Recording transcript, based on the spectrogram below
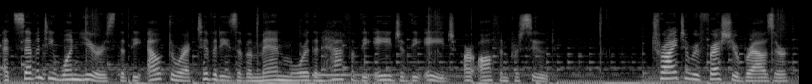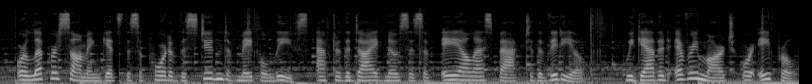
at 71 years that the outdoor activities of a man more than half of the age of the age are often pursued. Try to refresh your browser, or Leper Salming gets the support of the student of Maple Leafs after the diagnosis of ALS back to the video, we gathered every March or April,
